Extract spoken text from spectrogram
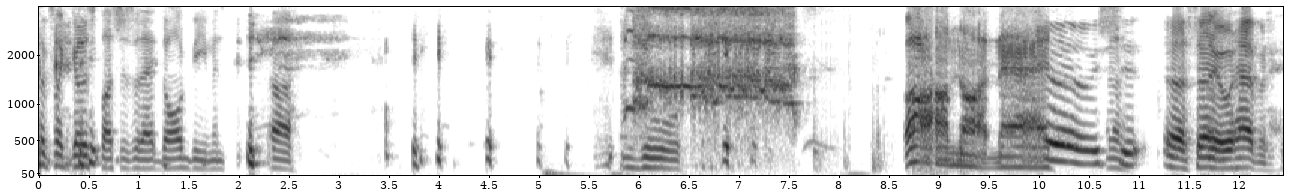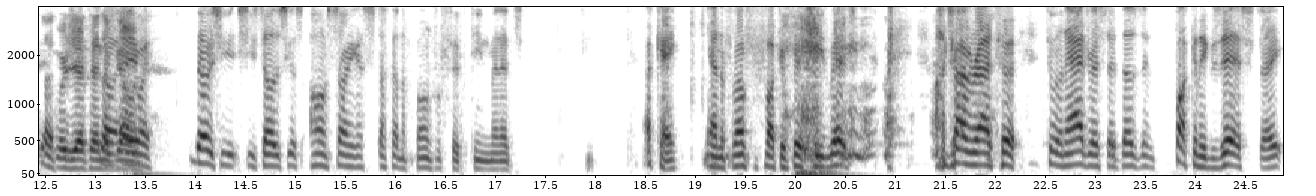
Looks like Ghostbusters with that dog demon. Uh, Zuul. Oh, I'm not mad. oh shit! Uh, so anyway, what happened? Where'd you have to end So up going? anyway, no, she she tells she goes, "Oh, I'm sorry, I got stuck on the phone for 15 minutes." Okay, yeah, on the phone for fucking 15 minutes. I'll drive around to to an address that doesn't fucking exist, right?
